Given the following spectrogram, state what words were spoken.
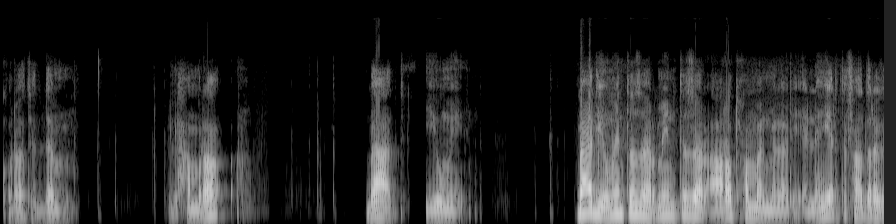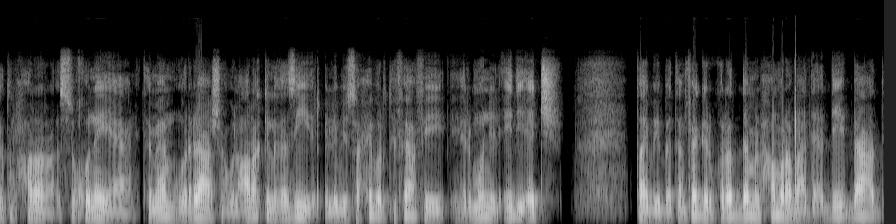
كرات الدم الحمراء بعد يومين. بعد يومين تظهر مين؟ تظهر أعراض حمى الملاريا اللي هي ارتفاع درجة الحرارة السخونية يعني تمام؟ والرعشة والعرق الغزير اللي بيصاحبه ارتفاع في هرمون ال ADH طيب يبقى تنفجر كرات الدم الحمراء بعد قد إيه؟ بعد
